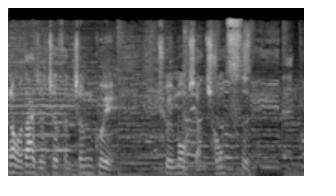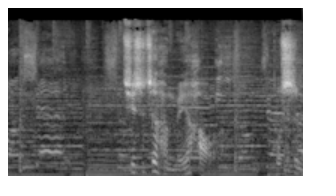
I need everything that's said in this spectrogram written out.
让我带着这份珍贵去为梦想冲刺，其实这很美好，不是吗？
